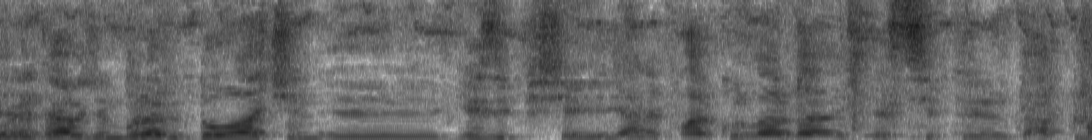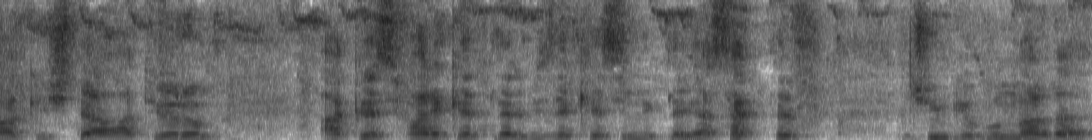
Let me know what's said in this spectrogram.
Levent abicim bura bir doğa için e, gezip şeyi yani parkurlarda işte sprint atmak işte atıyorum agresif hareketler bize kesinlikle yasaktır. Çünkü bunlarda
